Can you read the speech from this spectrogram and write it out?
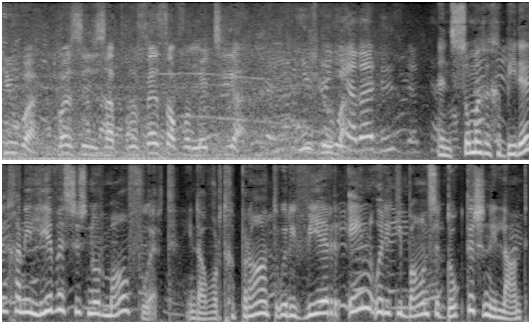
Cuba because he's a professor from this. In sommige gebiede gaan die lewe soos normaal voort en daar word gepraat oor die weer en oor die Kubaanse dokters in die land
